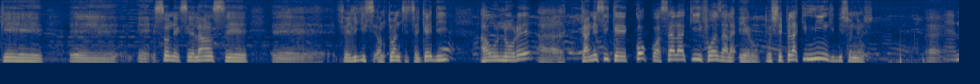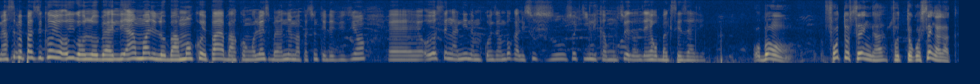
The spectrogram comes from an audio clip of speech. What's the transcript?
ke eh, eh, son excellence eh, eh, félix antoine tshisekedi ahonore akanisi ke koko asalaki fo azala héros. Tosepelaki mingi biso nyonso. Euh, merci papa sikoyo oyi koloba li- ah, mwa liloba moko epai ya bakongolais nyonso balandi na mapassion télévision. Euh, oyosenga nini na mokonzi ya mboka lisusu soki likambo mosusu ya kobakisa ezali Oh bon fo tosenga tokosenga kaka.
